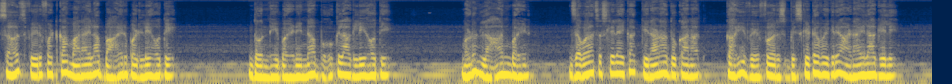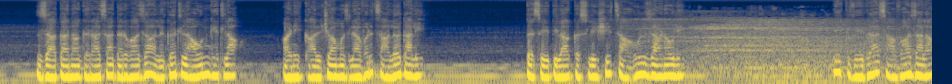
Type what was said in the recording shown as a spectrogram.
सहज फेरफटका मारायला बाहेर पडले होते. दोन्ही बहिणींना भूक लागली होती. म्हणून लहान बहीण जवळच असलेल्या एका किराणा दुकानात काही वेफर्स बिस्किटं वगैरे आणायला गेली. जाताना घराचा दरवाजा अलगद लावून घेतला आणि खालच्या मजल्यावर चालत आली. तसे तिला कसलीशी चाहूल जाणवली. एक वेगळाच आवाज आला.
